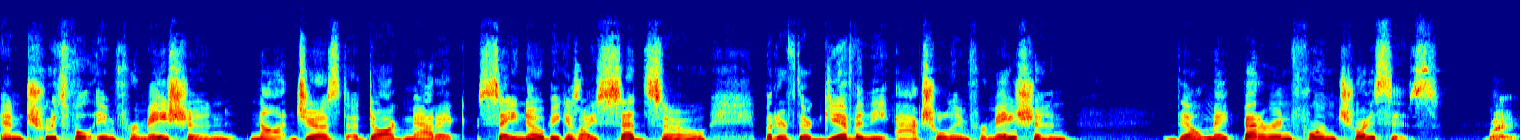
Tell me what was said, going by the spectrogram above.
and truthful information, not just a dogmatic say no because I said so, but if they're given the actual information, they'll make better informed choices. Right.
